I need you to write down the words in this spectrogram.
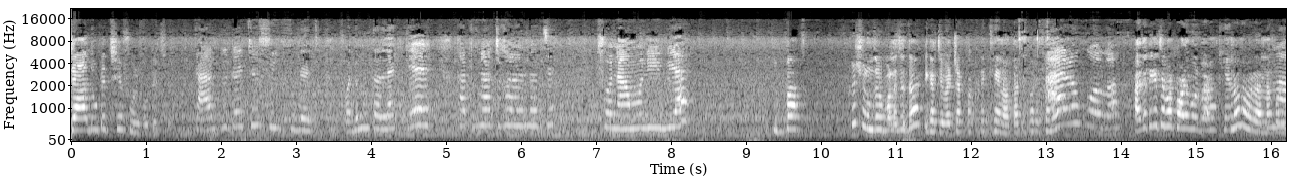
চাঁদ উঠেছে। ফুল ফুটেছে চাঁদ উঠেছে ফুল ফুটেছে। কদম তলাকে হাতি নাচে ভালো নাচে সোনামণি বিয়া বাহ কি সুন্দর বলেছে দাও ঠিক আছে এবার চটপট করে খেয়ে নাও তাতে করে খেয়ে আচ্ছা ঠিক আছে এবার পরে বলব আমি খেয়ে নাও তারপর রান্না করব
